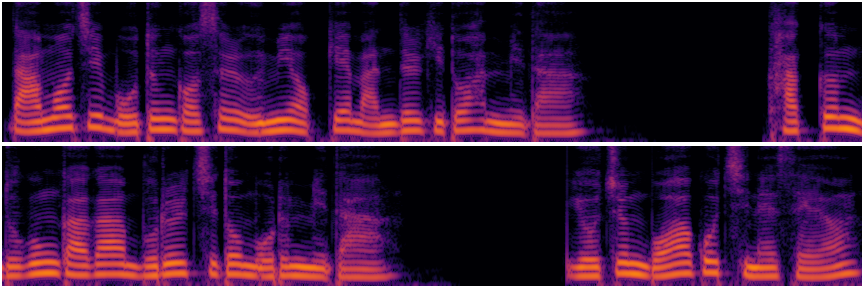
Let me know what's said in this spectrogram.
나머지 모든 것을 의미 없게 만들기도 합니다. 가끔 누군가가 물을지도 모릅니다. 요즘 뭐하고 지내세요?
